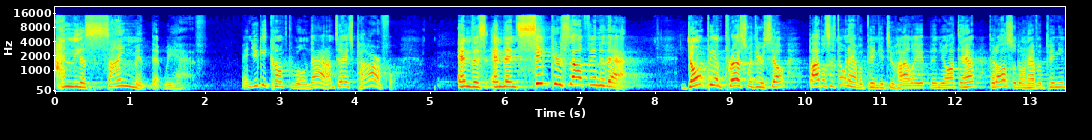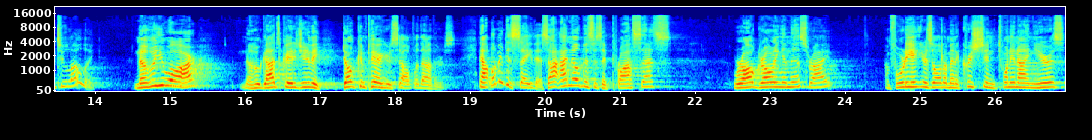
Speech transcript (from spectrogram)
and the assignment that we have. Man, you get comfortable in that. I'm telling you, it's powerful. And this, and then sink yourself into that. Don't be impressed with yourself. Bible says don't have opinion too highly than you ought to have, but also don't have opinion too lowly. Know who you are, know who God's created you to be. Don't compare yourself with others. Now, let me just say this. I, I know this is a process. We're all growing in this, right? I'm 48 years old. I've been a Christian 29 years.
